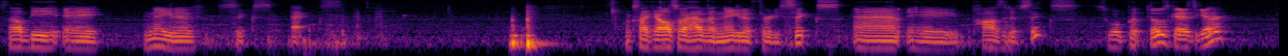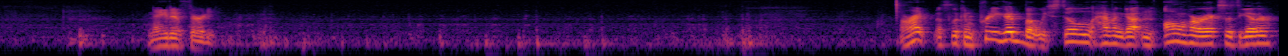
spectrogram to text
So that'll be a negative 6x. Looks like I also have a negative 36 and a positive 6. So we'll put those guys together. Negative 30. Alright, that's looking pretty good, but we still haven't gotten all of our x's together.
